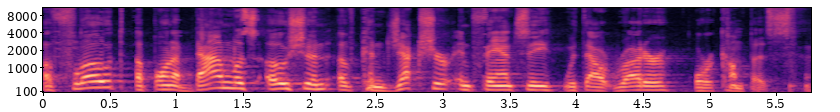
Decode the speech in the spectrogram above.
afloat upon a boundless ocean of conjecture and fancy without rudder or compass.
